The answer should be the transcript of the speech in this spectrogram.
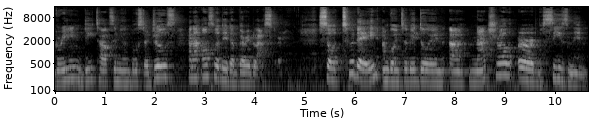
green detox immune booster juice, and I also did a berry blaster. So today, I'm going to be doing a natural herb seasoning.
